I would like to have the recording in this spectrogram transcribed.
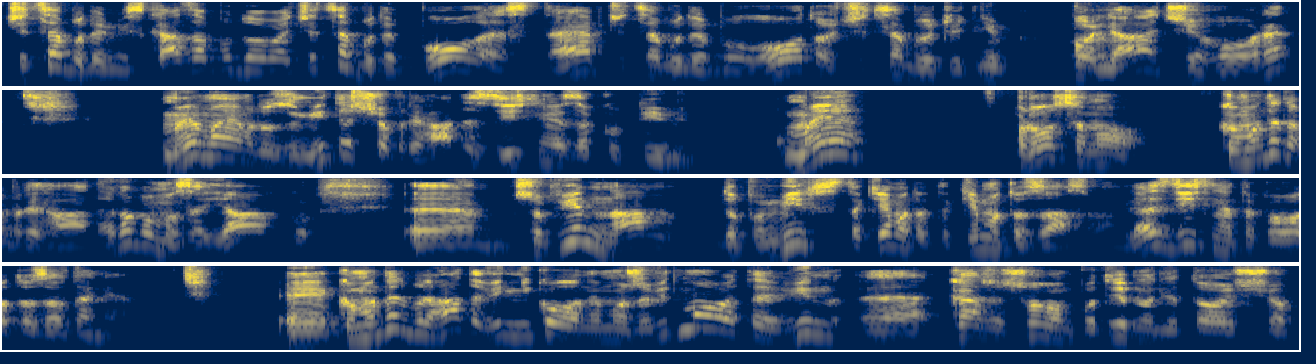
чи це буде міська забудова, чи це буде поле, степ, чи це буде болото, чи це будуть одні поля чи гори. Ми маємо розуміти, що бригада здійснює закупівлю. Ми просимо командира бригади, робимо заявку, е, щоб він нам допоміг з такими-то такими-то засобами для здійснення такого-то завдання. Е, командир бригади він ніколи не може відмовити. Він е, каже, що вам потрібно для того, щоб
